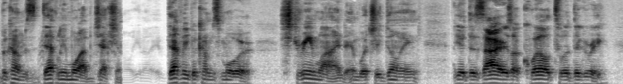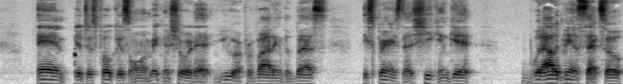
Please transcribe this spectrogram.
becomes definitely more objectionable. It definitely becomes more streamlined in what you're doing. Your desires are quelled to a degree, and you're just focused on making sure that you are providing the best experience that she can get without it being sex. So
